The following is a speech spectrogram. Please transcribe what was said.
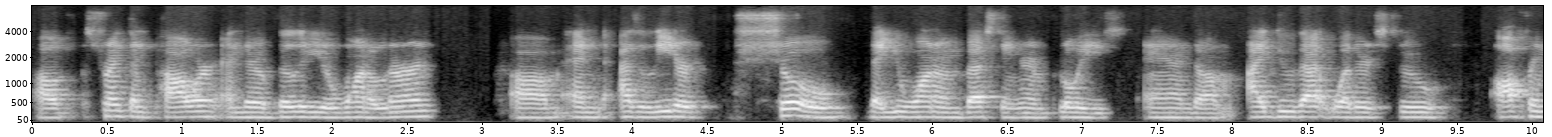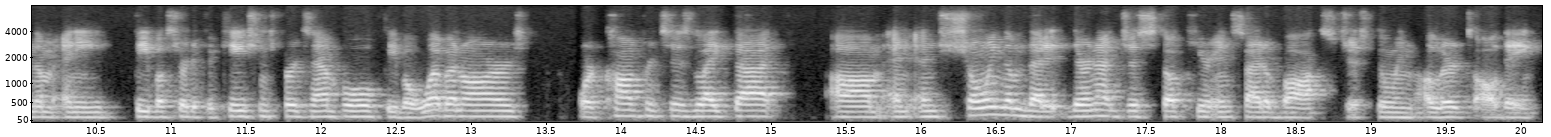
of strength and power and their ability to want to learn. Um, and as a leader, show that you want to invest in your employees. And um, I do that whether it's through offering them any FIBA certifications, for example, FIBA webinars or conferences like that um, and, and showing them that they're not just stuck here inside a box, just doing alerts all day,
